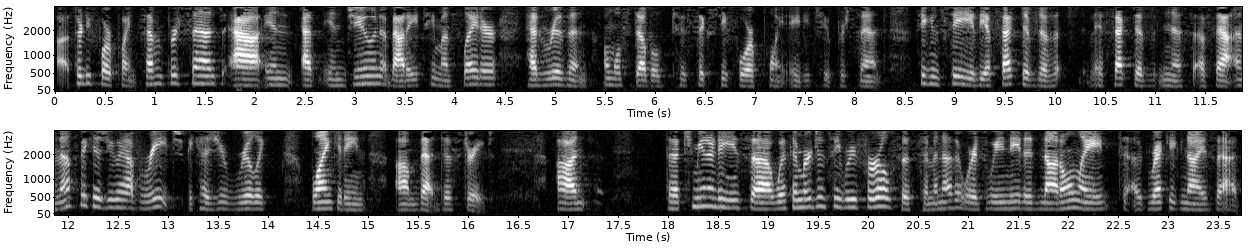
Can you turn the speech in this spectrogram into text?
uh, 34.7% uh, in, at, in June, about 18 months later, had risen, almost doubled to 64.82%. So you can see the effective, effectiveness of that. And that's because you have reach, because you're really blanketing um, that district. Uh, the communities uh, with emergency referral system. In other words, we needed not only to recognize that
